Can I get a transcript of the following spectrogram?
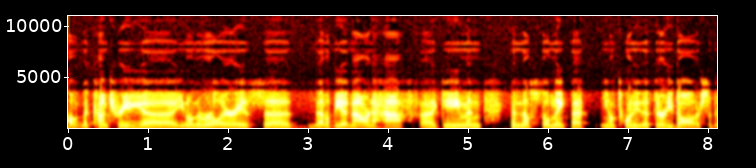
Out in the country, uh, you know, in the rural areas, uh, that'll be an hour and a half uh, game and, and they'll still make that, you know, 20 to $30. So the,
